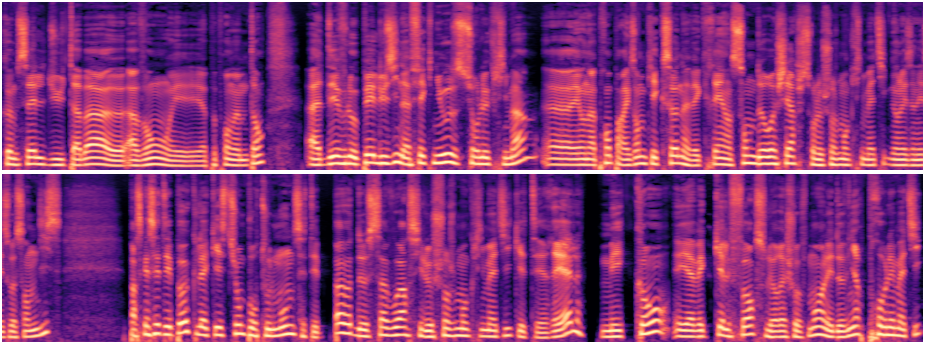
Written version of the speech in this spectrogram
comme celle du tabac euh, avant et à peu près en même temps, a développé l'usine à fake news sur le climat. Et on apprend par exemple qu'Exxon avait créé un centre de recherche sur le changement climatique dans les années 70. Parce qu'à cette époque, la question pour tout le monde, c'était pas de savoir si le changement climatique était réel, mais quand et avec quelle force le réchauffement allait devenir problématique.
